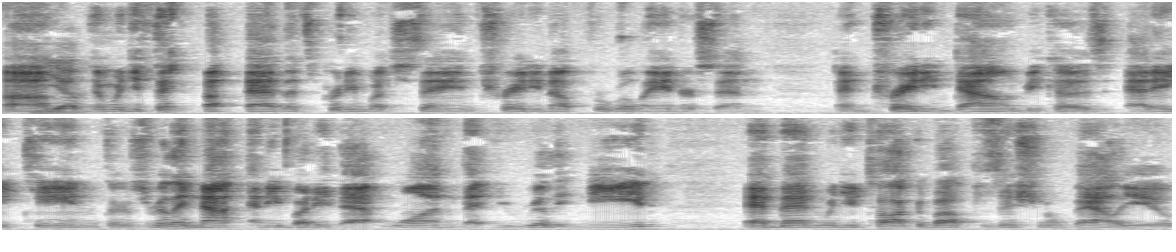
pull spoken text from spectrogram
Um, Yep. And when you think about that, that's pretty much saying trading up for Will Anderson and trading down because at 18, there's really not anybody that one that you really need. And then when you talk about positional value,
